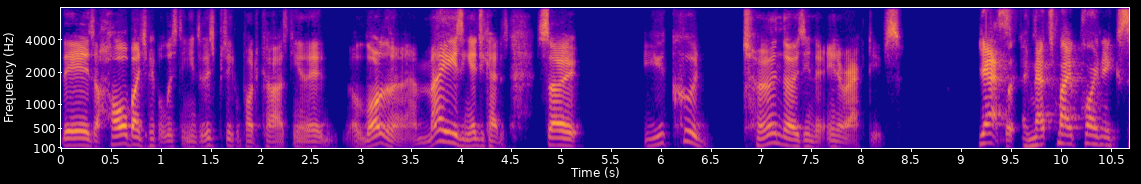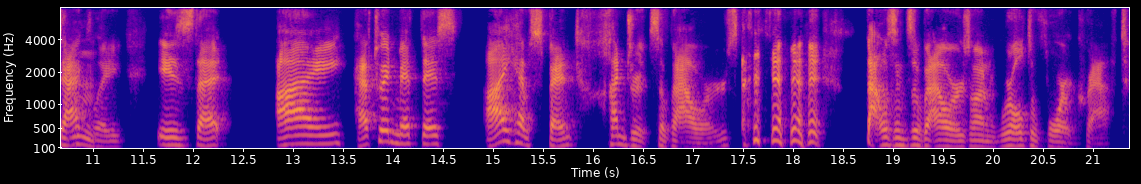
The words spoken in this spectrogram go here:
there's a whole bunch of people listening into this particular podcast. You know, a lot of them are amazing educators. So you could turn those into interactives. Yes, But- and that's my point hmm. exactly. Is that I have to admit this. I have spent hundreds of hours thousands of hours on World of Warcraft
